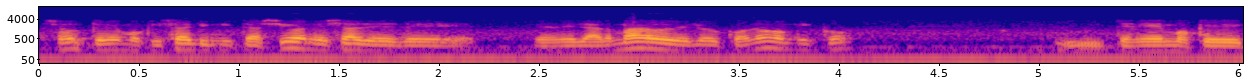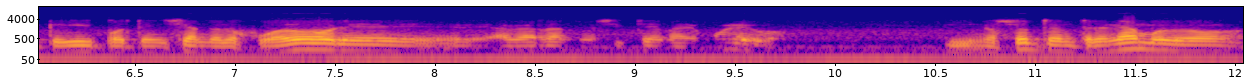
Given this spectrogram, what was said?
Nosotros tenemos quizás limitaciones ya desde, el armado, de lo económico, y tenemos que, ir potenciando los jugadores, agarrando un sistema de juego. y nosotros entrenamos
